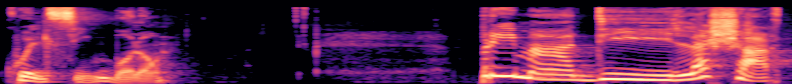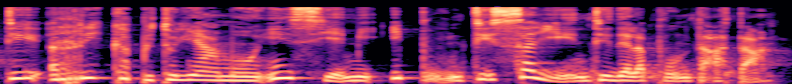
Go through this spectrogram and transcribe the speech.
quel simbolo. Prima di lasciarti, ricapitoliamo insieme i punti salienti della puntata.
